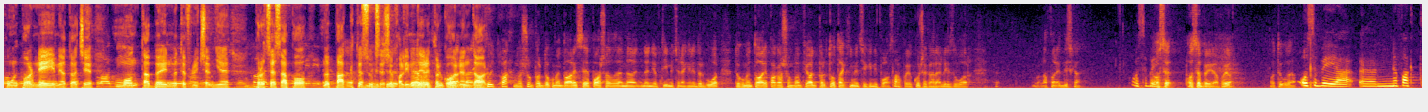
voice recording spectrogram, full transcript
punë, por ne jemi ato që mund ta bëjnë më të frytshëm një proces apo më pak të suksesshëm. Faleminderit për kohën e ndarë. Pak më shumë për dokumentarin se e pashë edhe në njoftimin që na keni dërguar. Dokumentari pak a shumë bën fjalë për këto takime që keni pasur, apo jo? Kush e ka realizuar? Na thoni diçka? OSBE-ja. OSBE-ja, apo jo? OSBE-ja, në fakt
